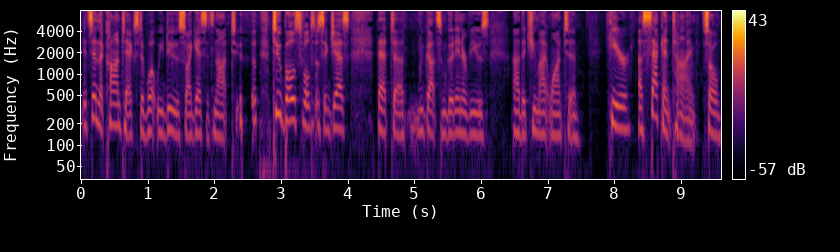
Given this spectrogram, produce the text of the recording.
it's in the context of what we do, so I guess it's not too, too boastful to suggest that uh, we've got some good interviews uh, that you might want to hear a second time. So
